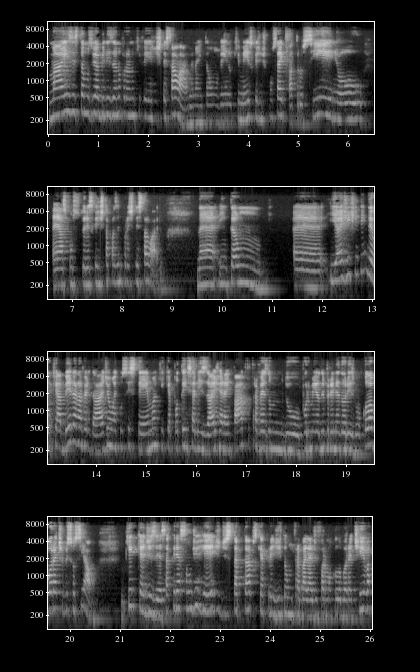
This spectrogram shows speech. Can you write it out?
mas estamos viabilizando para o ano que vem a gente ter salário, né? Então, vendo que meios que a gente consegue, patrocínio ou é, as consultorias que a gente está fazendo para a gente ter salário, né? Então, É, e aí a gente entendeu que a abelha, na verdade, é um ecossistema que quer potencializar e gerar impacto através do, do por meio do empreendedorismo colaborativo e social. O que, que quer dizer? Essa criação de rede de startups que acreditam trabalhar de forma colaborativa,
